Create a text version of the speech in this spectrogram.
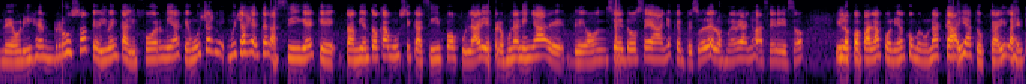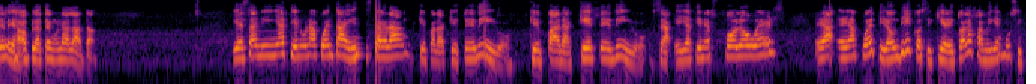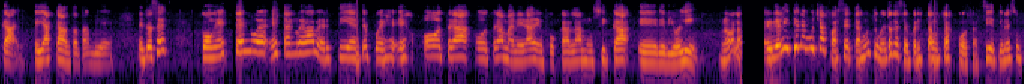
de, origen ruso que vive en California, que mucha, mucha gente la sigue, que también toca música así popular, y, pero es una niña de, de 11, 12 años que empezó desde los 9 años a hacer eso, y los papás la ponían como en una calle a tocar y la gente le dejaba plata en una lata. Y esa niña tiene una cuenta de Instagram que para qué te digo, que para qué te digo. O sea, ella tiene followers ella, puede tirar un disco si quiere, y toda la familia es musical, ella canta también. Entonces, con este esta nueva vertiente, pues es otra, otra manera de enfocar la música eh, de violín, ¿no? el violín tiene muchas facetas, es un instrumento que se presta a muchas cosas, sí, tiene su,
